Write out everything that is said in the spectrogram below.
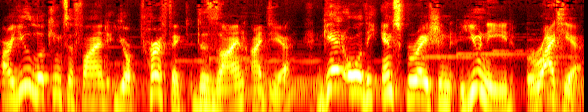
Are you looking to find your perfect design idea? Get all the inspiration you need right here.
